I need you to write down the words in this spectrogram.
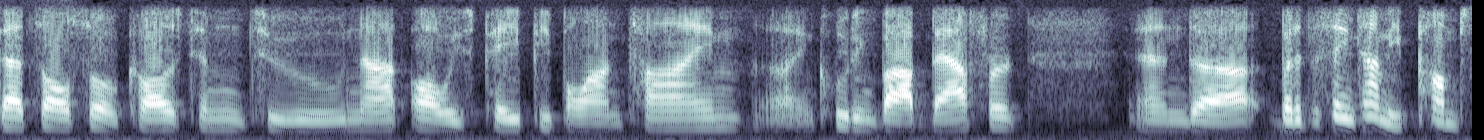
That's also caused him to not always pay people on time, uh, including Bob Baffert. And uh, but at the same time, he pumps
